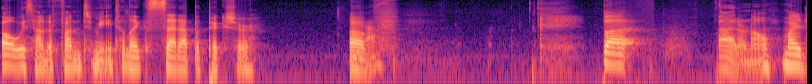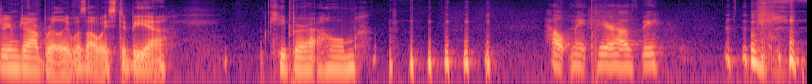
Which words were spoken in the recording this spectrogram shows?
always sounded fun to me to like set up a picture of but I don't know. My dream job really was always to be a keeper at home. Helpmate to your husband.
